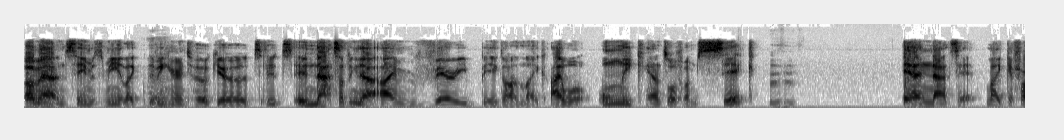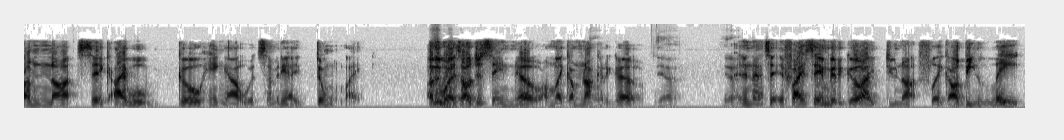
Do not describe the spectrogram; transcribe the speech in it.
Oh man, same as me. Like living Yeah. here in Tokyo, it's it's and that's something that I'm very big on. Like I will only cancel if I'm sick, hmm and that's it. Like if I'm not sick, I will go hang out with somebody I don't like. Otherwise, I'll just say no. I'm like I'm not Yeah. gonna go, yeah Yeah. and that's it. If I say I'm gonna go, I do not flake. I'll be late,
